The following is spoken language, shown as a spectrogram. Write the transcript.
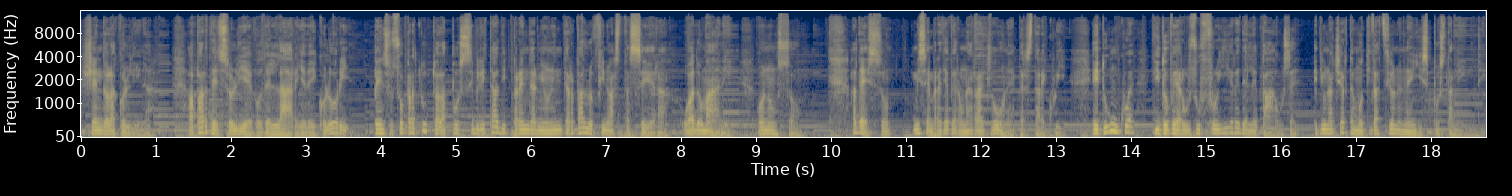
Scendo la collina. Parte il sollievo dell'aria e dei colori, penso soprattutto alla possibilità di prendermi un intervallo fino a stasera o a domani o non so. Adesso mi sembra di avere una ragione per stare qui e dunque di dover usufruire delle pause e di una certa motivazione negli spostamenti.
